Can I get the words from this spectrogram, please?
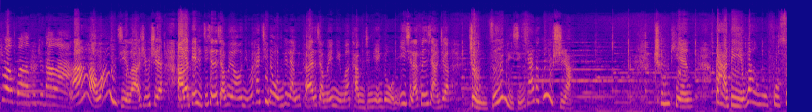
说过了，不知道啦。啊，忘记了，是不是？好了，电视机前的小朋友，你们还记得我们这两个可爱的小美女吗？她们今天跟跟我们一起来分享这种子旅行家的故事啊！春天，大地万物复苏，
